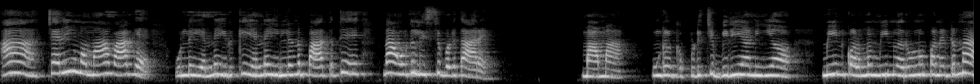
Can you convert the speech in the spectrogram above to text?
ஆ சரிங்க மாமா வாங்க. உள்ள என்ன இருக்கு என்ன இல்லைன்னு பார்த்துட்டு நான் உங்களுக்கு லிஸ்ட் போட்டு தரேன். மாமா உங்களுக்கு பிடிச்ச பிரியாணியும் மீன் குழம்பு மீன் வறுவலும் பண்ணட்டுமா?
